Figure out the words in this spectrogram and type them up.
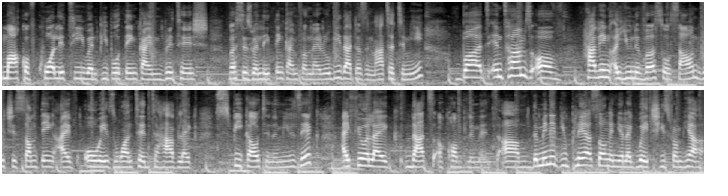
mark of quality when people think I'm British versus when they think I'm from Nairobi. That doesn't matter to me. But in terms of having a universal sound, which is something I've always wanted to have, like speak out in the music, I feel like that's a compliment. Um, the minute you play a song and you're like, wait, she's from here.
